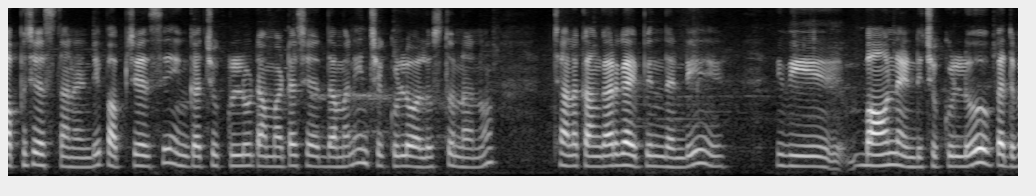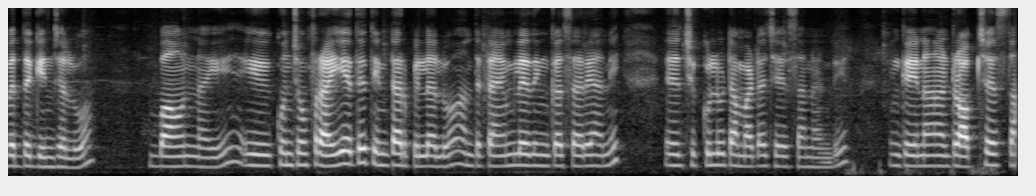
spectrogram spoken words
పప్పు చేస్తానండి. పప్పు చేసి ఇంకా చిక్కుళ్ళు టమాటా చేద్దామని చిక్కుళ్ళు వలుస్తున్నాను. చాలా కంగారుగా అయిపోయిందండి. ఇవి బాగున్నాయండి చిక్కుళ్ళు పెద్ద పెద్ద గింజలు. బాగున్నాయి. కొంచెం ఫ్రై అయితే తింటారు పిల్లలు. అంత టైం లేదు ఇంకా సరే అని చిక్కుళ్ళు టమాటా చేశానండి. ఇంకా డ్రాప్ చేస్తా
